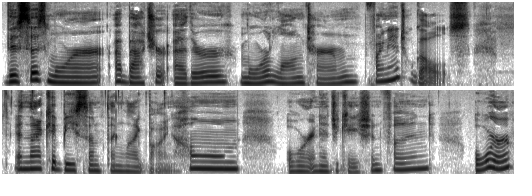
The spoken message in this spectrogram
This is more about your other, more long term financial goals. And that could be something like buying a home or an education fund or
